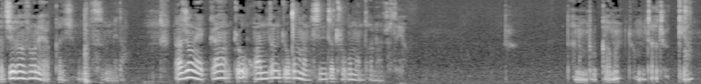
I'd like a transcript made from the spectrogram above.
아직은 손에 약간씩 묻습니다. 나중에 그냥 쪼, 완전 조금만 진짜 조금만 더 넣어주세요. 나는 물감을 좀 짜줄게요.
